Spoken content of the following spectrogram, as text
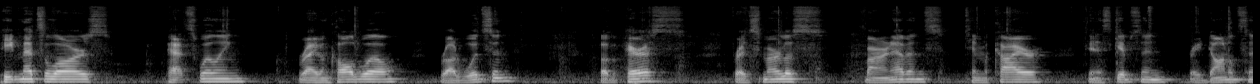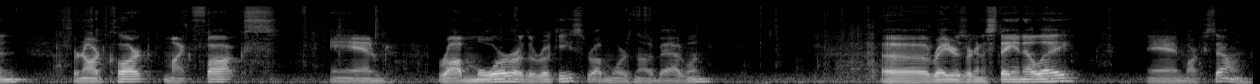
Pete Metzelaars, Pat Swilling, Ravin Caldwell, Rod Woodson, Bubba Paris, Fred Smerlas, Byron Evans, Tim McKyer, Dennis Gibson, Ray Donaldson, Bernard Clark, Mike Fox, and Rob Moore are the rookies. Rob Moore is not a bad one. Uh, Raiders are going to stay in LA, and Marcus Allen.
